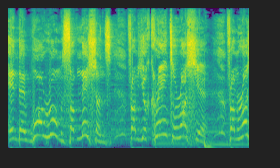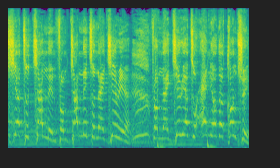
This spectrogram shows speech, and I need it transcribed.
In the war rooms of nations from Ukraine to Russia, from Russia to Germany, from Germany to Nigeria, from Nigeria to any other country.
